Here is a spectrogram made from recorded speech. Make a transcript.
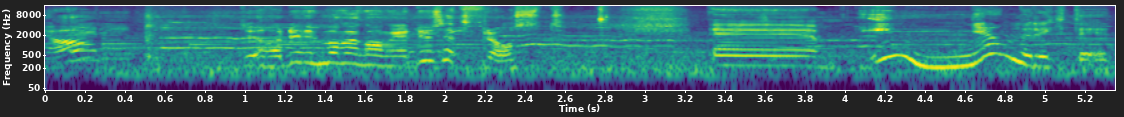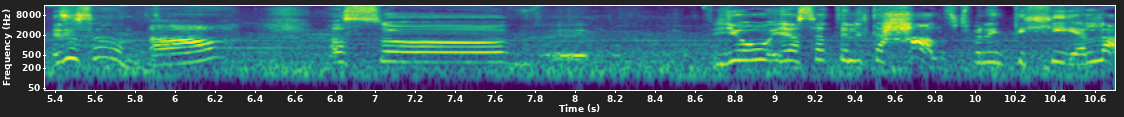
ja. Du, har du, hur många gånger har du sett Frost? Eh, ingen riktigt. Är det sant? Ja, alltså... eh, Jo, jag har sett det lite halvt, men inte hela.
